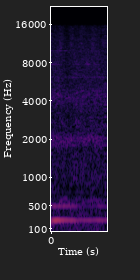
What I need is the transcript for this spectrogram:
Mm-hmm.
